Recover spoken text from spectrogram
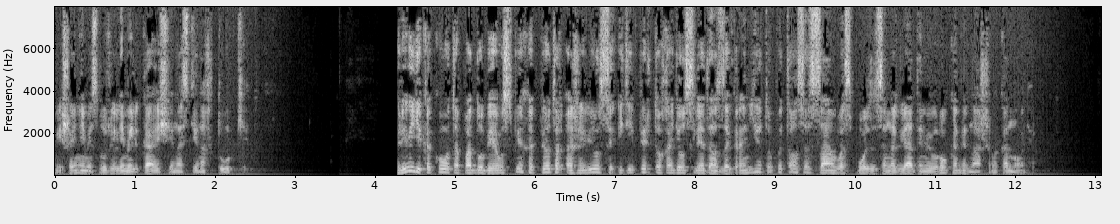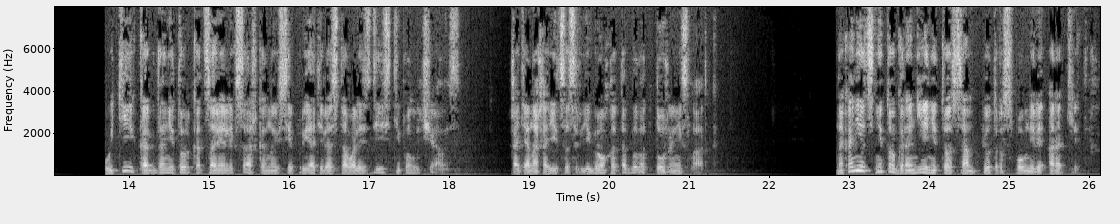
Мишенями служили мелькающие на стенах турки. При виде какого-то подобия успеха Петр оживился и теперь то ходил следом за Гранье, то пытался сам воспользоваться наглядными уроками нашего каноне. Уйти, когда не только царь Алексашка, но и все приятели оставались здесь, не получалось. Хотя находиться среди грохота было тоже не сладко. Наконец, не то Гранье, не то сам Петр вспомнили о ракетах.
